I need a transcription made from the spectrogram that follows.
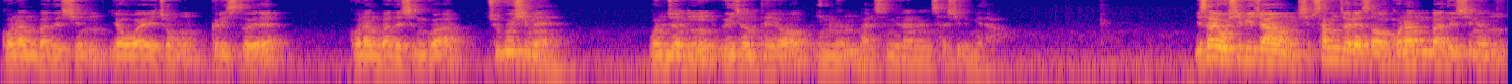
고난 받으신 여호와의 종 그리스도의 고난 받으심과 죽으심에 온전히 의존되어 있는 말씀이라는 사실입니다. 이사야 52장 13절에서 고난 받으시는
